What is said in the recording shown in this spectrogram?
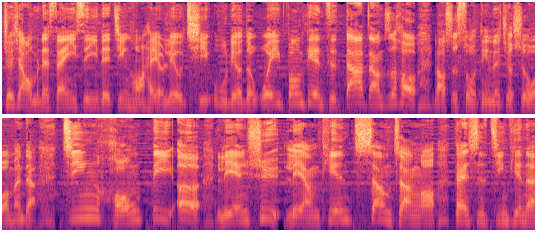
就像我们的三一四一的晶宏，还有六七五六的威风电子大涨之后，老师锁定的就是我们的晶宏第二，连续两天上涨哦，但是今天呢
